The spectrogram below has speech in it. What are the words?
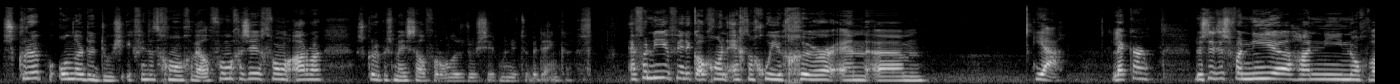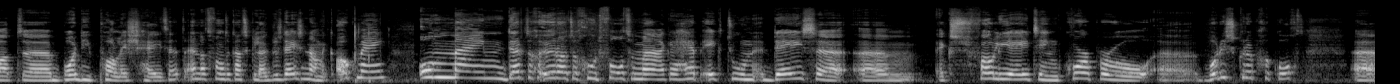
scrub onder de douche. Ik vind het gewoon geweldig. Voor mijn gezicht, voor mijn armen. Scrub is meestal voor onder de douche, zit me nu te bedenken. En vanille vind ik ook gewoon echt een goede geur. En um, ja, lekker. Dus dit is vanille, honey, nog wat uh, body polish heet het. En dat vond ik hartstikke leuk. Dus deze nam ik ook mee. Om mijn 30 euro te goed vol te maken heb ik toen deze um, exfoliating corporal uh, body scrub gekocht. Uh,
